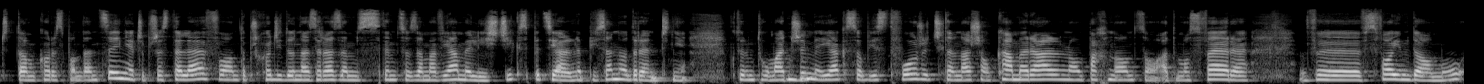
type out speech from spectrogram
czy tam korespondencyjnie, czy przez telefon, to przychodzi do nas razem z tym, co zamawiamy, liścik specjalny, pisany odręcznie, w którym tłumaczymy, mhm. jak sobie stworzyć tę naszą kameralną, pachnącą atmosferę w, w swoim domu.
